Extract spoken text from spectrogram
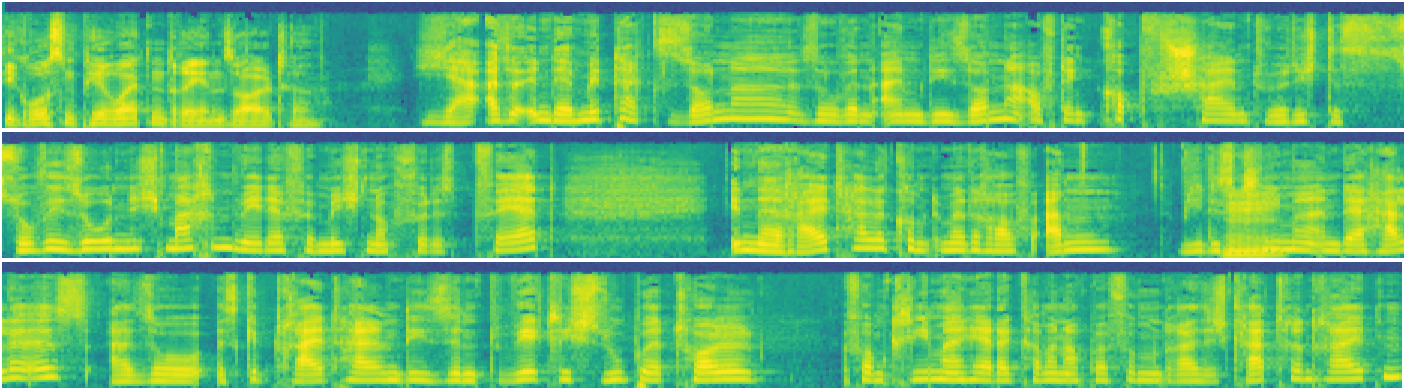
die großen Pirouetten drehen sollte. Ja, also in der Mittagssonne, so wenn einem die Sonne auf den Kopf scheint, würde ich das sowieso nicht machen, weder für mich noch für das Pferd. In der Reithalle kommt immer darauf an, wie das hm. Klima in der Halle ist. Also es gibt Reithallen, die sind wirklich super toll vom Klima her, da kann man auch bei 35 Grad drin reiten.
